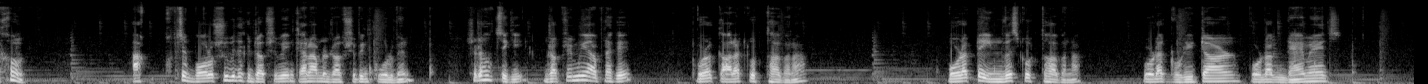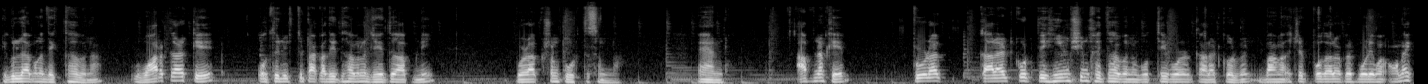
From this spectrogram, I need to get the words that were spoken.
এখন সবচেয়ে বড় সুবিধা কি ড্রপশিপিং কেন আপনি ড্রপশিপিং করবেন? সেটা হচ্ছে কি ড্রপশিপিংয়ে আপনাকে প্রোডাক্ট কালেক্ট করতে হবে না প্রোডাক্টে ইনভেস্ট করতে হবে না প্রোডাক্ট রিটার্ন প্রোডাক্ট ড্যামেজ এগুলো আপনাকে দেখতে হবে না। ওয়ার্কারকে অতিরিক্ত টাকা দিতে হবে না, যেহেতু আপনি প্রোডাকশন করতেছেন না। অ্যান্ড আপনাকে প্রোডাক্ট কালেক্ট করতে হিমশিম খাইতে হবে না। কোথায় প্রোডাক্ট কালেক্ট করবেন। বাংলাদেশের প্রতারকের পরিমাণ অনেক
